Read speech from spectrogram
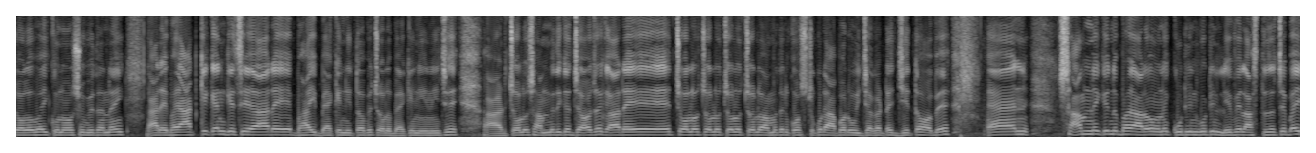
চলো ভাই, কোনো অসুবিধা নেই। আরে ভাই, আটকে কেন গেছে? আরে ভাই ব্যাকে নিতে হবে। চলো ব্যাকে নিয়ে নিয়েছে। আর চলো, সামনের দিকে যাওয়া যাক। আরে, চলো চলো চলো চলো, আমাদের কষ্ট করে আবার ওই জায়গাটায় যেতে হবে। অ্যান্ড সামনে কিন্তু ভাই আরও অনেক কঠিন কঠিন লেভেল আসতে যাচ্ছে। ভাই,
